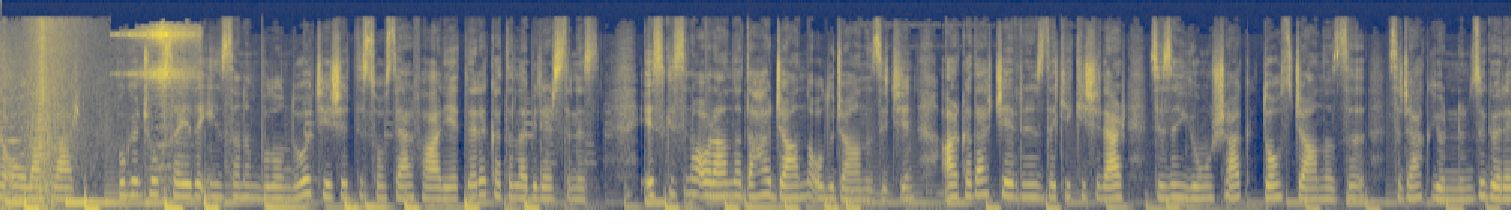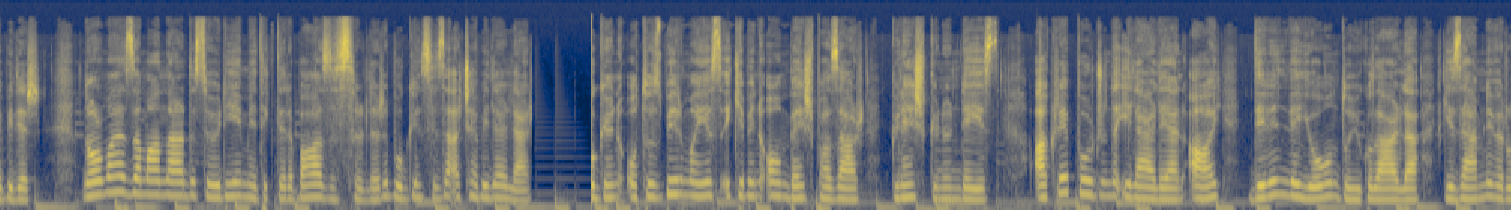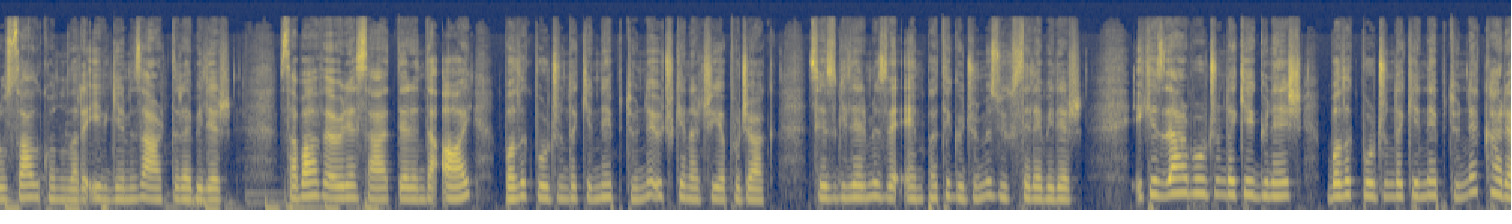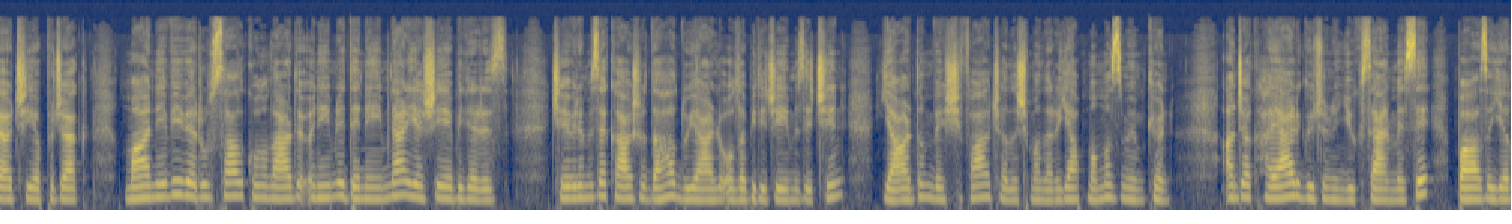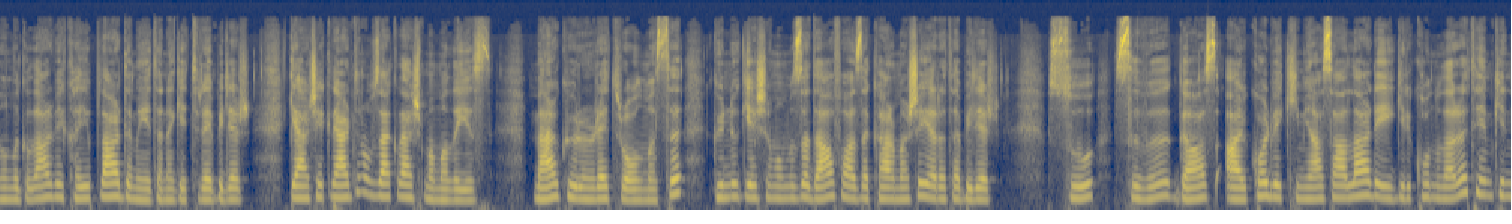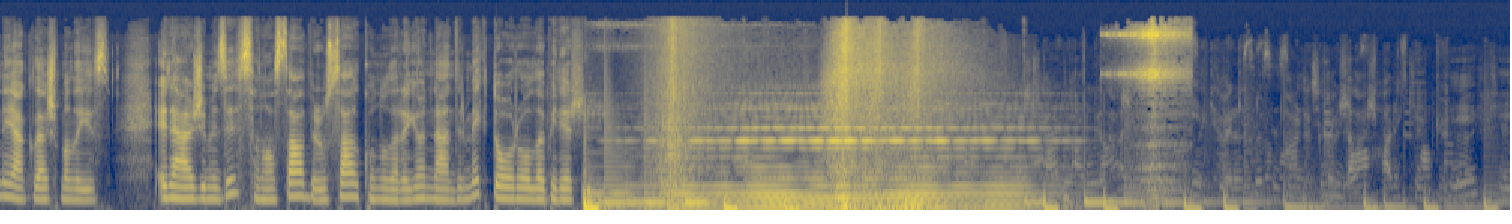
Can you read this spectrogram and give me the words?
Merhabalar. Bugün çok sayıda insanın bulunduğu çeşitli sosyal faaliyetlere katılabilirsiniz. Eskisine oranla daha canlı olacağınız için arkadaş çevrenizdeki kişiler sizin yumuşak, dost canınızı, sıcak yönünüzü görebilir. Normal zamanlarda söyleyemedikleri bazı sırları bugün size açabilirler. Bugün 31 Mayıs 2015 Pazar, Güneş günündeyiz. Akrep burcunda ilerleyen ay, derin ve yoğun duygularla gizemli ve ruhsal konulara ilgimizi arttırabilir. Sabah ve öğle saatlerinde ay, Balık burcundaki Neptünle üçgen açı yapacak. Sezgilerimiz ve empati gücümüz yükselebilir. İkizler burcundaki Güneş, Balık burcundaki Neptünle kare açı yapacak. Manevi ve ruhsal konularda önemli deneyimler yaşayabiliriz. Çevremize karşı daha duyarlı olabileceğimiz için yardım ve şifa çalışmaları yapmamız mümkün. Ancak hayal gücünün yükselmesi bazı yanılgılar ve kayıplar da meydana getirebilir. Gerçeklerden uzaklaşmamalıyız. Merkür'ün retro olması günlük yaşamımızda daha fazla karmaşa yaratabilir. Su, sıvı, gaz, alkol ve kimyasallarla ilgili konulara temkinli yaklaşmalıyız. Enerjimizi sanatsal ve ruhsal konulara yönlendirmek doğru olabilir.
